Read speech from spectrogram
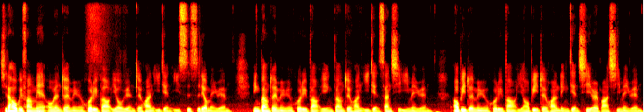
其他货币方面，欧元对美元汇率报一欧元兑换一点一四四六美元，英镑对美元汇率报一英镑兑换一点三七一美元，澳币对美元汇率报一澳币兑换零点七二八七美元，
